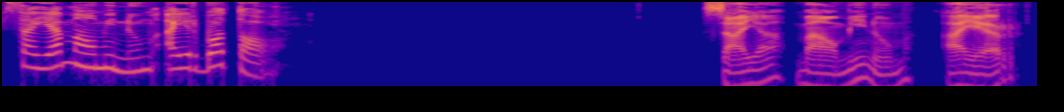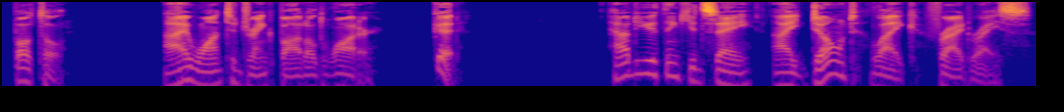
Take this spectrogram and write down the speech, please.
Saya mau minum air botol. Saya mau minum air botol. I want to drink bottled water. Good. How do you think you'd say, I don't like fried rice?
